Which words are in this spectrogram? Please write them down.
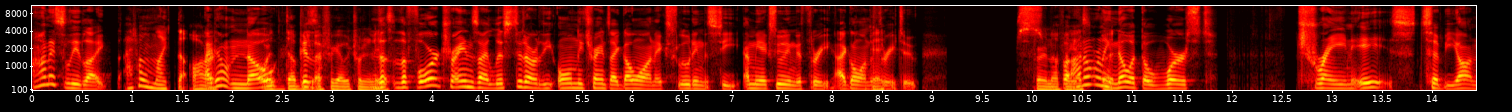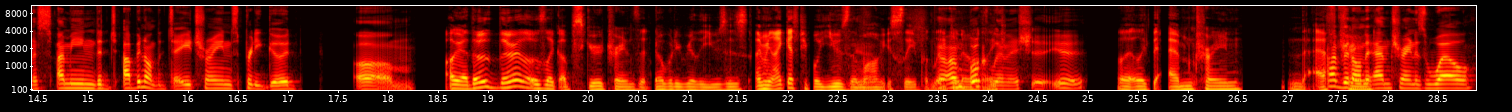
Honestly, like I don't like the R. I don't know the W. I forget which one it the is. the four trains I listed are the only trains I go on, excluding the seat. I mean, excluding the three. I go on the three too. Fair enough, But I I, don't really but- know what the worst train is, to be honest. I mean, the I've been on the J train. It's pretty good. Um, Oh yeah, those there are those like obscure trains that nobody really uses. I mean, I guess people use them obviously, but like I'm you know, Brooklyn like, and shit. Yeah, like like the M train, the F I've been on the M train as well.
